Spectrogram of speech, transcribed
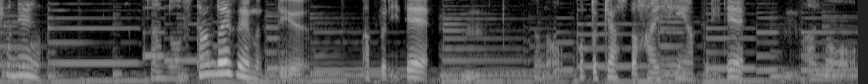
去年あのスタンド FM っていうアプリでうん。あのポッドキャスト配信アプリでうん。あの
